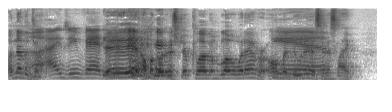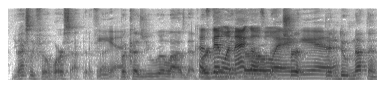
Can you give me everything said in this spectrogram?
another joint. Uh, IG Vanny. Yeah, yeah, yeah. I'm gonna go to the strip club and blow whatever. Oh, I'm gonna do this, and it's like you actually feel worse after the fact Yeah. because you realize that. 'Cause then when that that girl, goes away, that trip yeah. didn't do nothing.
